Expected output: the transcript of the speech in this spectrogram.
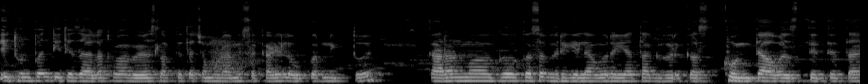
इथून पण तिथे जायला थोडा वेळच लागतो. त्याच्यामुळे आम्ही सकाळी लवकर निघतो आहे कारण मग कसं घरी गेल्यावरही आता घर कस कोणत्या अवस्थेत आहे तर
